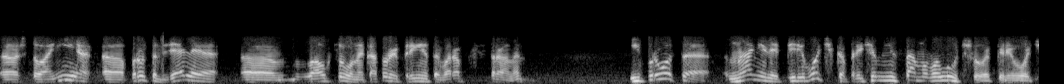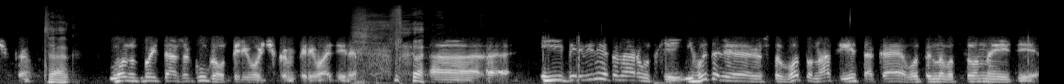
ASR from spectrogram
э, что они э, просто взяли э, аукционы, которые приняты в арабских странах, и просто наняли переводчика, причем не самого лучшего переводчика. Так. Может быть, даже Google переводчиком переводили. И перевели это на русский. И выдали, что вот у нас есть такая вот инновационная идея.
